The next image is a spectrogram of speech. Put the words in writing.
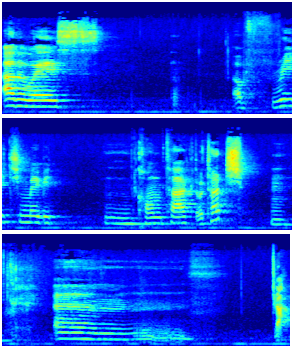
other ways of reaching maybe mm, contact or touch. Mm. Um, yeah.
